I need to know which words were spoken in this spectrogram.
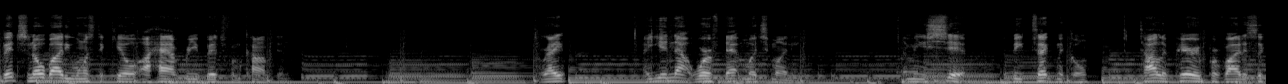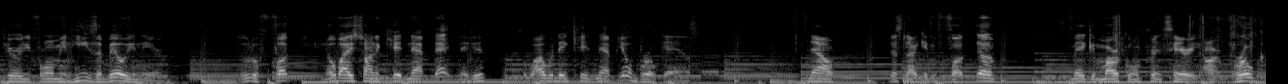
bitch, nobody wants to kill a half breed bitch from Compton. Right? and you're not worth that much money. I mean, shit, to be technical, Tyler Perry provided security for him and he's a billionaire. Who the fuck? Nobody's trying to kidnap that nigga. So why would they kidnap your broke ass? Now, let's not get it fucked up. Meghan Markle and Prince Harry aren't broke,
